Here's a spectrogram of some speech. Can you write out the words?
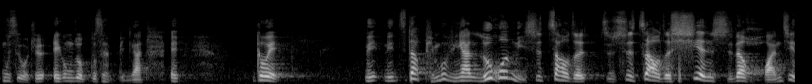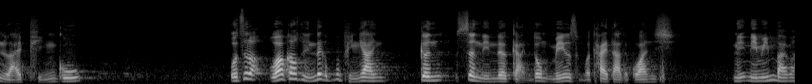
牧师，我觉得 A 工作不是很平安。哎，各位，你你知道平不平安？如果你是照着只是照着现实的环境来评估，我知道我要告诉你，那个不平安跟圣灵的感动没有什么太大的关系。你你明白吗？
